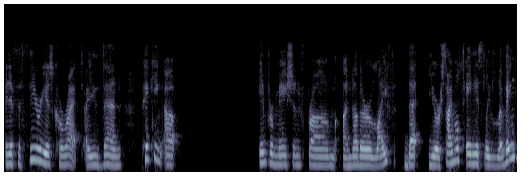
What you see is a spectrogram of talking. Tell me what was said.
and if the theory is correct, are you then picking up information from another life that you're simultaneously living?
